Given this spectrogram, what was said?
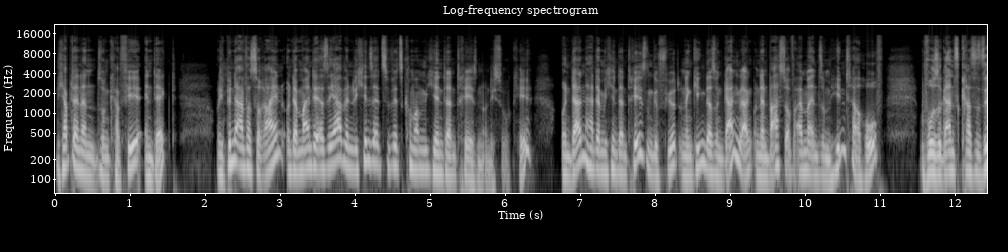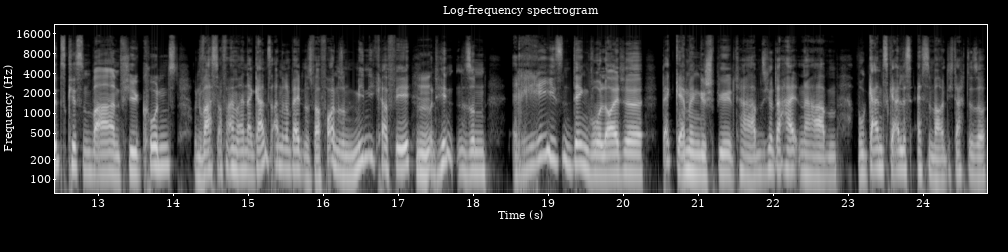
Ich habe dann, dann so ein Café entdeckt und ich bin da einfach so rein und da meinte er so, ja, wenn du dich hinsetzen willst, komm mal hier hinter den Tresen. Und ich so, okay. Und dann hat er mich hinter den Tresen geführt und dann ging da so ein Gang lang und dann warst du auf einmal in so einem Hinterhof, wo so ganz krasse Sitzkissen waren, viel Kunst und warst auf einmal in einer ganz anderen Welt und es war vorne so ein Mini-Café Mhm. und hinten so ein riesen Ding, wo Leute Backgammon gespielt haben, sich unterhalten haben, wo ganz geiles Essen war und ich dachte so,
